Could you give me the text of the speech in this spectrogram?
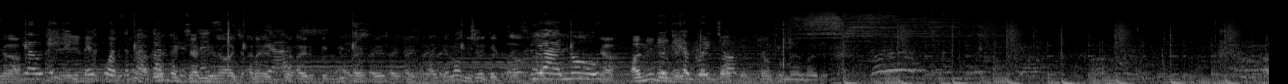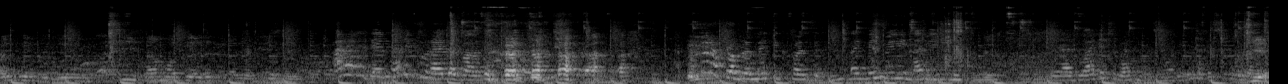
Yeah. You are aging backwards. That's why I can't Exactly, you know, I, and I. I, I, I, I, I, I, I refuse to get this. Yeah, no. Yeah. I mean, You're doing a great job. Thank you, man. I there's nothing to write about. I'm not a problematic person. Like there's really nothing. Yeah, do I get to write in this morning? Look at the school. Yes,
